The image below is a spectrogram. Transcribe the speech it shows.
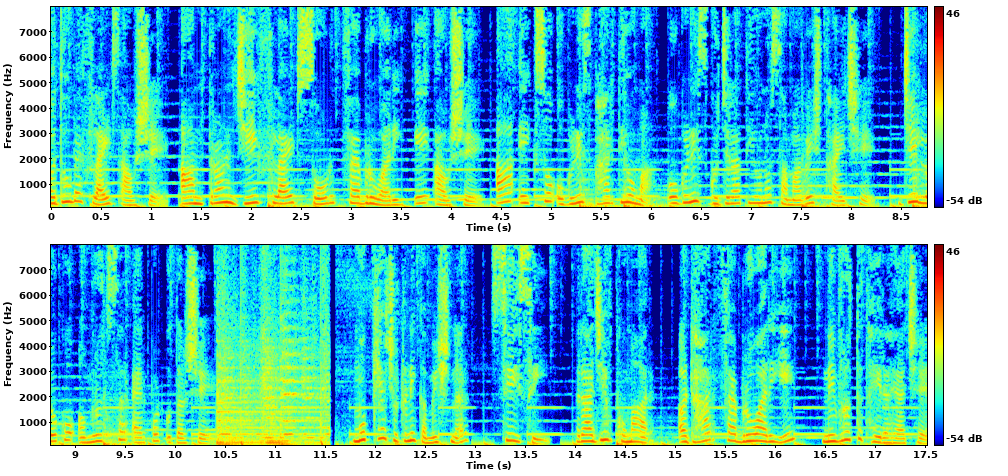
વધુ બે ફ્લાઇટ્સ આવશે. આમ ત્રણ જી ફ્લાઇટ સોળ ફેબ્રુઆરી એ આવશે. આ એકસો ઓગણીસ ભારતીયોમાં ઓગણીસ ગુજરાતીઓનો સમાવેશ થાય છે, જે લોકો અમૃતસર એરપોર્ટ ઉતરશે. મુખ્ય ચૂંટણી કમિશનર સીસી રાજીવ કુમાર અઢાર ફેબ્રુઆરીએ નિવૃત્ત થઈ રહ્યા છે.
